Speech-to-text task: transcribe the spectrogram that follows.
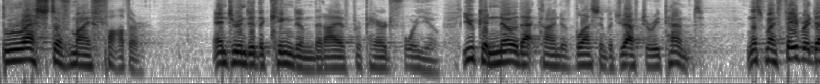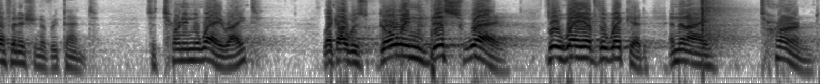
blessed of my Father. Enter into the kingdom that I have prepared for you. You can know that kind of blessing, but you have to repent. And that's my favorite definition of repent. It's a turning away, right? Like I was going this way, the way of the wicked, and then I turned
